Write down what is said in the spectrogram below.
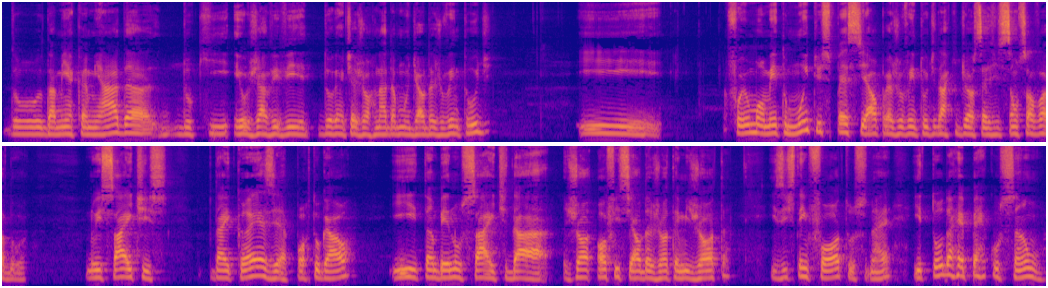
do, da minha caminhada, do que eu já vivi durante a Jornada Mundial da Juventude. E foi um momento muito especial para a juventude da Arquidiocese de São Salvador. Nos sites da Eclésia Portugal e também no site da oficial da JMJ existem fotos, né, e toda a repercussão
